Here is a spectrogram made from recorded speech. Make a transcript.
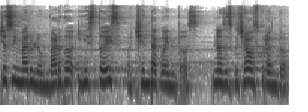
Yo soy Maru Lombardo y esto es 80 Cuentos. Nos escuchamos pronto.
